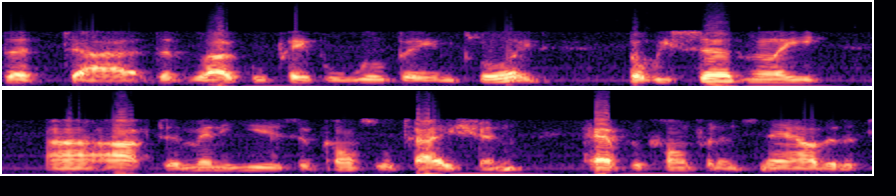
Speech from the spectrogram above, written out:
that uh, that local people will be employed, but we certainly, uh, after many years of consultation, have the confidence now that it's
